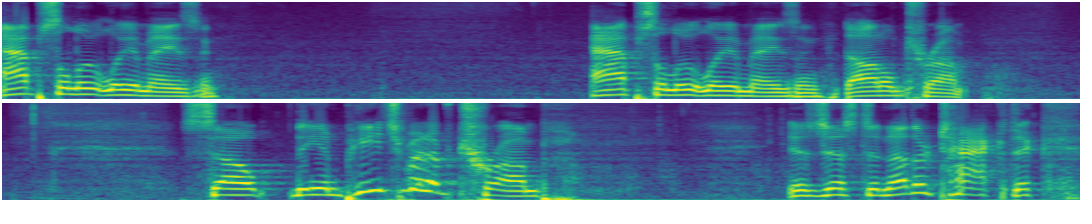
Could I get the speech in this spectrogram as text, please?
Absolutely amazing. Absolutely amazing. Donald Trump. So, the impeachment of Trump is just another tactic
